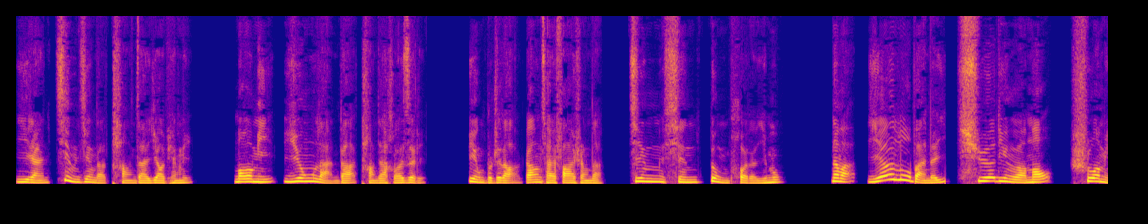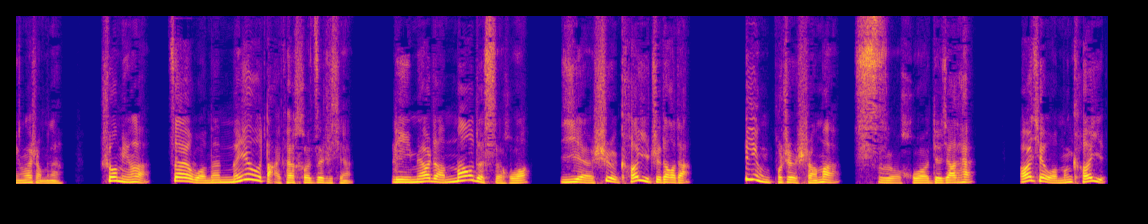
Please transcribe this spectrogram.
依然静静地躺在药瓶里，猫咪慵懒地躺在盒子里，并不知道刚才发生的惊心动魄的一幕。那么耶鲁版的薛定谔猫说明了什么呢？说明了在我们没有打开盒子之前，里面的猫的死活也是可以知道的，并不是什么死活叠加态，而且我们可以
